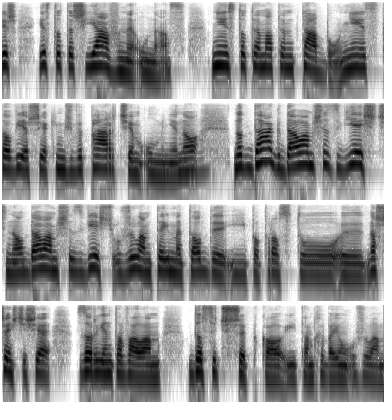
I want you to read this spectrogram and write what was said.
wiesz, jest to też jawne u nas. Nie jest to tematem tabu, nie jest to, wiesz, jakimś wyparciem u mnie. No, no tak, dałam się zwieść, no dałam się zwieść, użyłam tej metody i po prostu y, na szczęście się zorientowałam dosyć szybko i tam chyba ją użyłam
